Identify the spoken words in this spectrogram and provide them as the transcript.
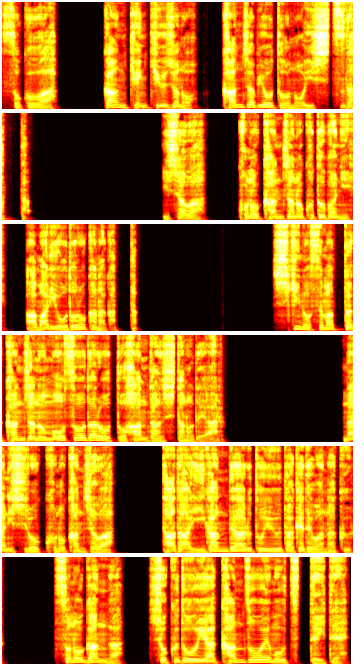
そこは、がん研究所の患者病棟の一室だった。医者は、この患者の言葉にあまり驚かなかった。死期の迫った患者の妄想だろうと判断したのである。何しろこの患者は、ただ胃がんであるというだけではなく、その癌が食道や肝臓へも移っていて、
